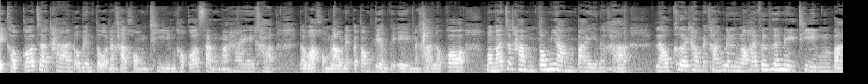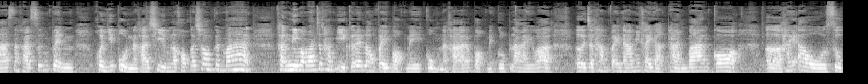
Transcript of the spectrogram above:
ด็กๆเขาก็จะทานโอเบนโตะนะคะของทีมเขาก็สั่งมาให้ค่ะ แต่ว่าของเราเนี่ยก็ต้องเตรียมไปเองนะคะ แล้วก็มาม่าจะทำต้มยำไปนะคะ แล้วเคยทำไปครั้งหนึ่งเราให้เพื่อนๆในทีมบาสนะคะ ซึ่งเป็นคนญี่ปุ่นนะคะ ชิมแล้วเขาก็ชอบกันมาก ครั้งนี้มาม่าจะทำอีกก็เลยลองไปบอกในกลุ่มนะคะ บอกในกลุ่มไลน์ว่าเออจะทำไปนะมีใครอยากทานบ้างก็เออให้เอาซุป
